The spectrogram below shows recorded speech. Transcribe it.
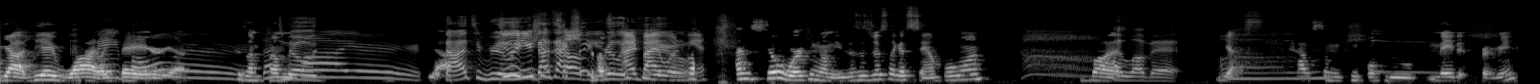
yeah, B A Y, like Bay Area. Because I'm from no, yeah. That's really Dude, you that's actually these. really I'd cute. buy one. Yeah. I'm still working on these. This is just like a sample one. But I love it. Yes. Oh, have some people who made it for me.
